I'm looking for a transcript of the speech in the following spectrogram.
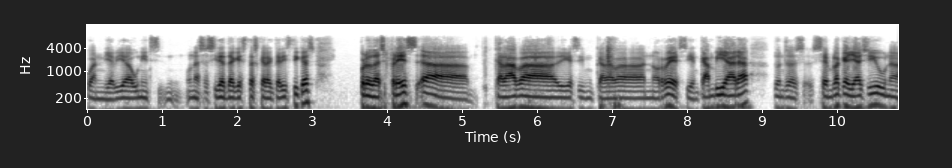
quan hi havia un, un assassinat d'aquestes característiques però després eh, quedava, diguéssim, quedava no res. I en canvi ara doncs, es, sembla que hi hagi una,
